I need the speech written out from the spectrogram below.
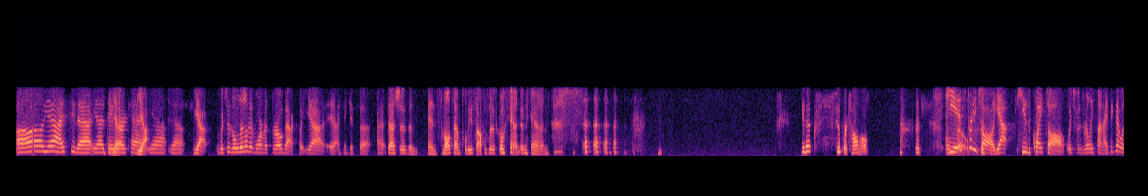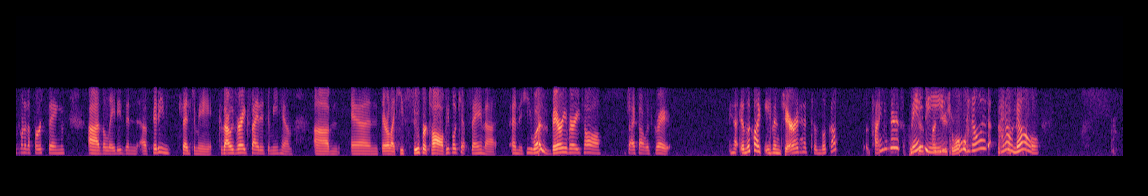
Oh yeah, I see that. Yeah, David Yeah. Arquette. Yeah. yeah, yeah. Yeah, which is a little bit more of a throwback, but yeah, I think it's uh, uh dashes and and small town police officers go hand in hand. He looks super tall. He is pretty tall. Yeah, he's quite tall, which was really fun. I think that was one of the first things uh the ladies in uh, fitting said to me because I was very excited to meet him. Um and they're like he's super tall. People kept saying that. And he was very very tall, which I thought was great. Yeah, it looked like even Jared had to look up a tiny bit. Which Maybe unusual. You know what? I don't know.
